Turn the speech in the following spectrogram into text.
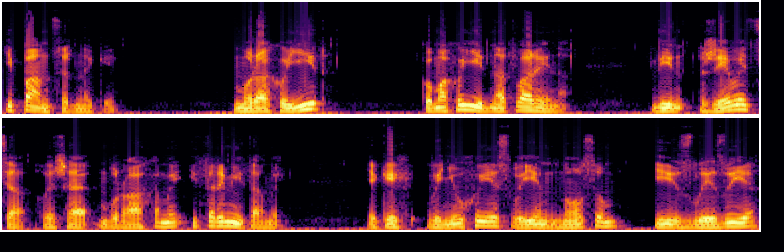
і панцирники. Мурахоїд комахоїдна тварина. Він живиться лише мурахами і термітами, яких винюхує своїм носом і злизує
